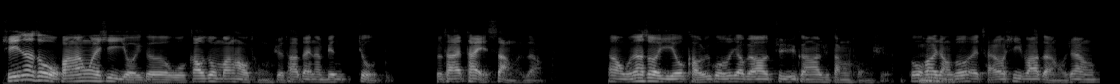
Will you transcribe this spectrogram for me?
其实那时候我环安卫系有一个我高中班好同学，他在那边就读，就他他也上了这样。那我那时候也有考虑过说要不要继续跟他去当同学，不过后来想说，哎、材料系发展好像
